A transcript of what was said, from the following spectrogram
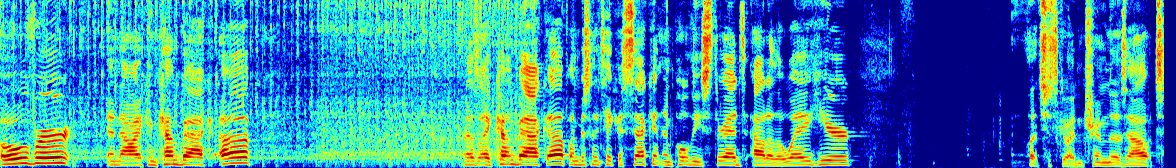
over, and now I can come back up. As I come back up, I'm just gonna take a second and pull these threads out of the way here. Let's just go ahead and trim those out.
